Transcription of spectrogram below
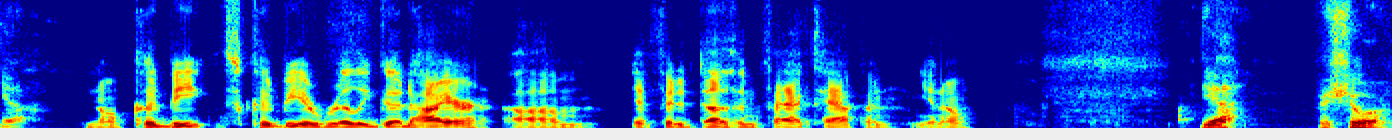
yeah, you know, could be could be a really good hire um, if it does in fact happen. You know. Yeah, for sure.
